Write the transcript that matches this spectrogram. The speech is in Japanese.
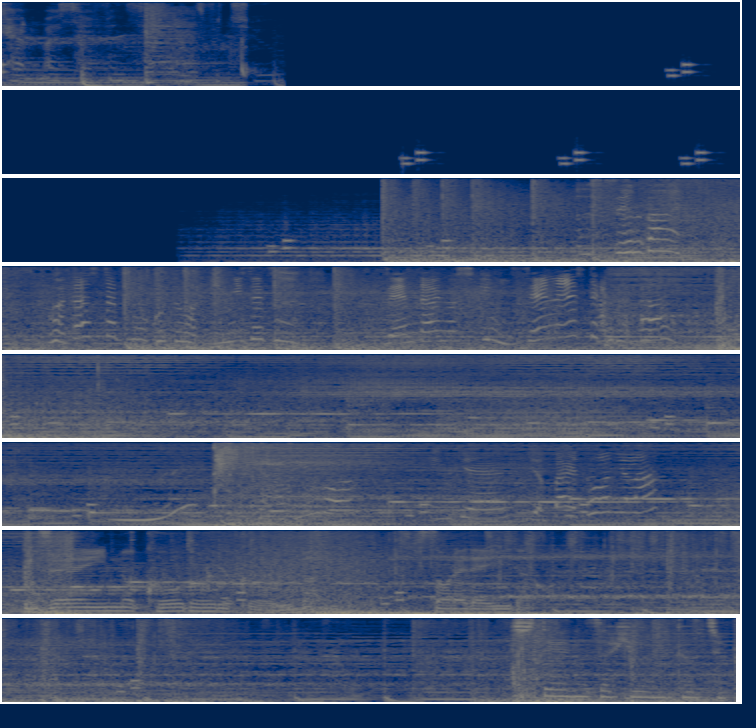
kept myself in silence for too 先輩私たちのことは気にせず全体の指揮に専念してください。嗯，小苹果，今天也拜托你啦。全員の行動力を奪うそれでいいだろう。指定の座標に到着。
